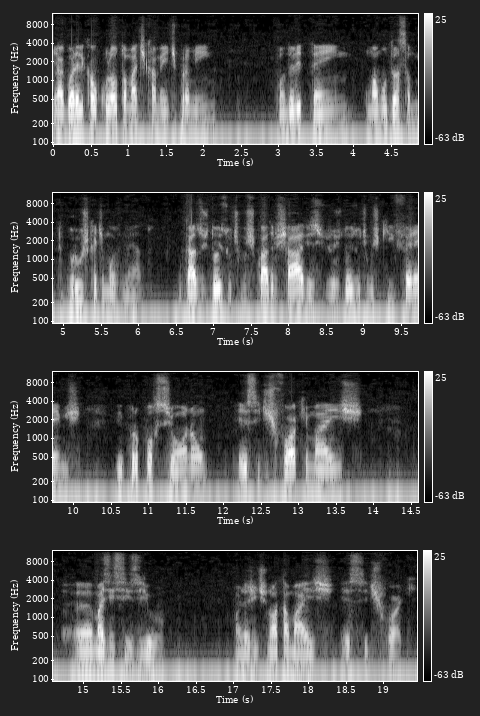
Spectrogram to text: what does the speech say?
E agora ele calcula automaticamente para mim quando ele tem uma mudança muito brusca de movimento. No caso, os dois últimos quadros chaves, os dois últimos keyframes, me proporcionam esse desfoque mais, é, mais incisivo, onde a gente nota mais esse desfoque.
